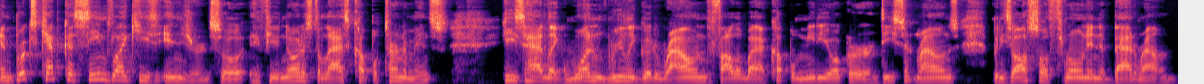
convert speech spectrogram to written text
And Brooks Koepka seems like he's injured. So if you notice the last couple tournaments, he's had like one really good round followed by a couple mediocre or decent rounds, but he's also thrown in a bad round.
